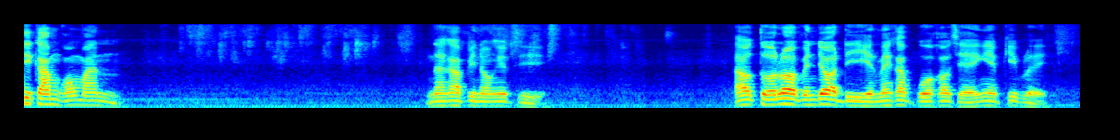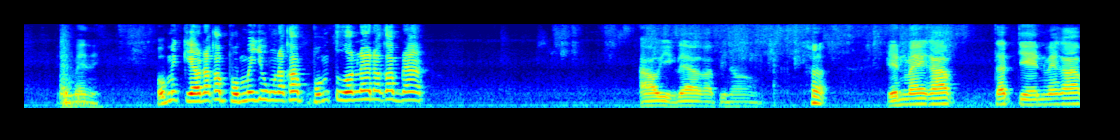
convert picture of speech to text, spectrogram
ติกรรมของมัน นะครับ พี่น้องเอฟซีเอาตัวรอดเป็นยอดดีเห็นไหมครับ กลัวเขาเสียเงียบกริบเลย เห็นไหมนี่ ผมไม่เกี่ยวนะครับ ผมไม่ยุ่งนะครับ ผมตือนแล้วนะครับนะ เอาอีกแล้วครับพี่น้อง เห็นไหมครับชัดเจนไหมครับ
